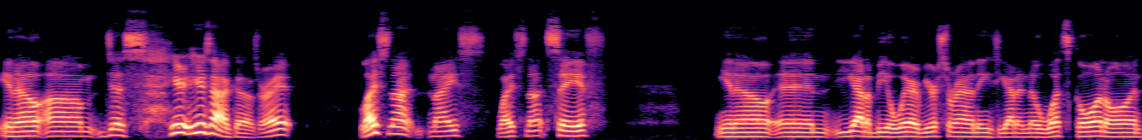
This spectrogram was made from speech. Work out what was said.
You know, um, just here, here's how it goes, right? Life's not nice. Life's not safe you know, and you got to be aware of your surroundings. You got to know what's going on.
